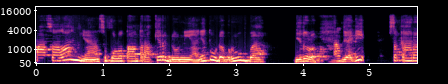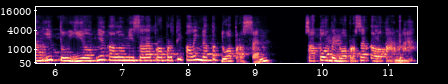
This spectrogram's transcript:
Masalahnya 10 tahun terakhir dunianya tuh udah berubah gitu loh. Okay. Jadi sekarang itu yieldnya kalau misalnya properti paling dapat 2 persen, 1 sampai 2 persen kalau tanah.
